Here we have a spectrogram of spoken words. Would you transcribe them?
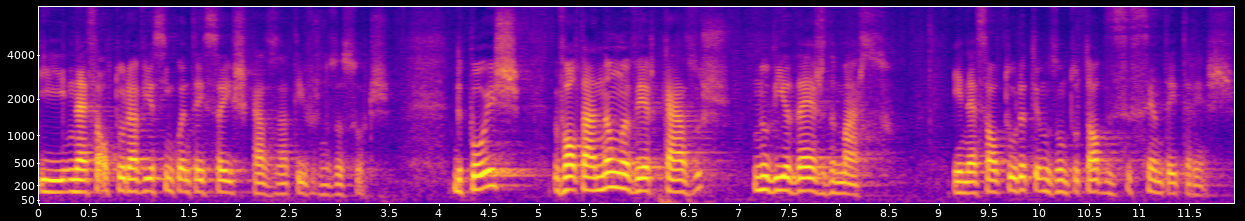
E nessa altura havia 56 casos ativos nos Açores. Depois volta a não haver casos no dia 10 de março. E nessa altura temos um total de 63.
